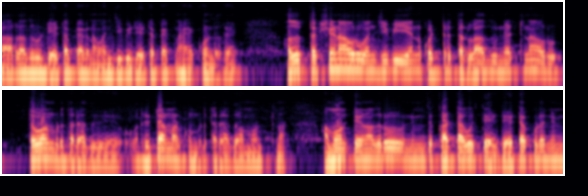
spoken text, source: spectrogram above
ಯಾರಾದರೂ ಡೇಟಾ ಪ್ಯಾಕ್ನ ಒನ್ ಜಿ ಬಿ ಡೇಟಾ ಪ್ಯಾಕ್ನ ಹಾಕ್ಕೊಂಡ್ರೆ ಅದು ತಕ್ಷಣ ಅವರು ಒನ್ ಜಿ ಬಿ ಏನು ಕೊಟ್ಟಿರ್ತಾರಲ್ಲ, ಅದು ನೆಟ್ನ ಅವರು ತೊಗೊಂಡ್ಬಿಡ್ತಾರೆ, ಅದು ರಿಟರ್ನ್ ಮಾಡ್ಕೊಂಡ್ಬಿಡ್ತಾರೆ ಅದು ಅಮೌಂಟ್ನ ಅಮೌಂಟ್ ಏನಾದರೂ ನಿಮ್ಮದು ಕಟ್ ಆಗುತ್ತೆ ಡೇಟಾ ಕೂಡ ನಿಮ್ಮ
